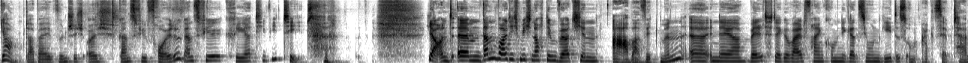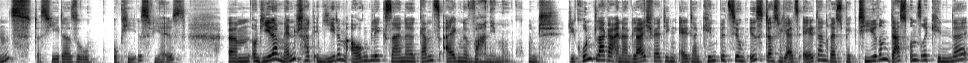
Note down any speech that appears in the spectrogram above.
ja, dabei wünsche ich euch ganz viel Freude, ganz viel Kreativität. Ja, und ähm, dann wollte ich mich noch dem Wörtchen aber widmen. Äh, in der Welt der gewaltfreien Kommunikation geht es um Akzeptanz, dass jeder so okay ist, wie er ist. Ähm, und jeder Mensch hat in jedem Augenblick seine ganz eigene Wahrnehmung. Und die Grundlage einer gleichwertigen Eltern-Kind-Beziehung ist, dass wir als Eltern respektieren, dass unsere Kinder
